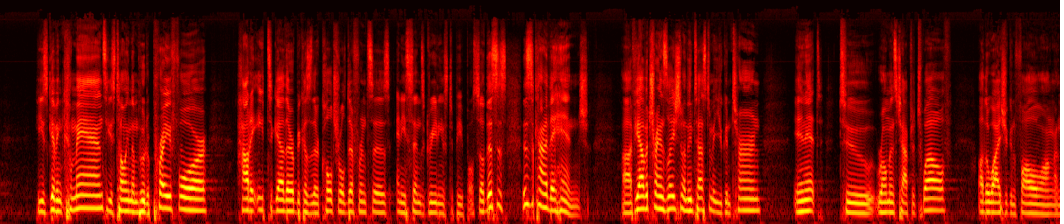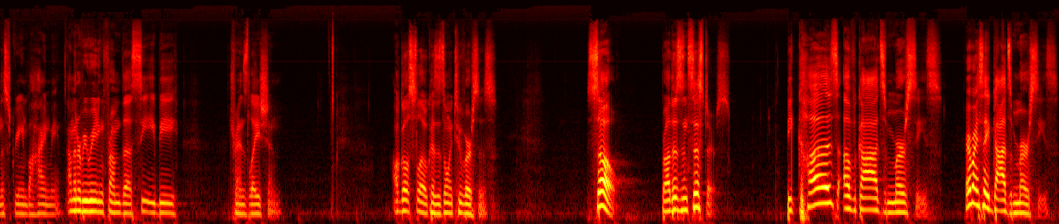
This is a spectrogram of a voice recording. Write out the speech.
he's giving commands, he's telling them who to pray for, how to eat together because of their cultural differences, and he sends greetings to people. So this is this is kind of the hinge. Uh, if you have a translation of the New Testament, you can turn in it to Romans chapter 12. Otherwise, you can follow along on the screen behind me. I'm going to be reading from the CEB translation. I'll go slow because it's only two verses. So, brothers and sisters, because of God's mercies, everybody say God's mercies.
